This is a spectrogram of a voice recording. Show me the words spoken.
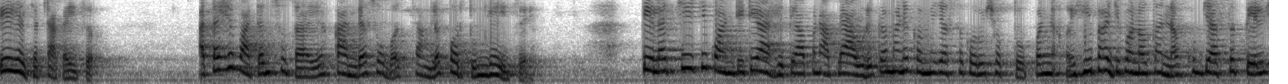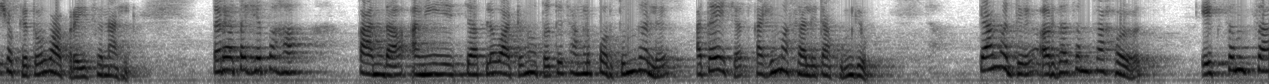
ते ह्याच्यात टाकायचं. आता हे वाटणसुद्धा या कांद्यासोबत चांगलं परतून घ्यायचं आहे तेलाची जी क्वांटिटी आहे ती आपण आपल्या आवडीप्रमाणे कमी जास्त करू शकतो पण ही भाजी बनवताना खूप जास्त तेल शक्यतोवर वापरायचं नाही. तर आता हे पहा कांदा आणि जे आपलं वाटण होतं ते चांगलं परतून झालं आहे आता याच्यात काही मसाले टाकून घेऊ. त्यामध्ये अर्धा चमचा हळद एक चमचा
